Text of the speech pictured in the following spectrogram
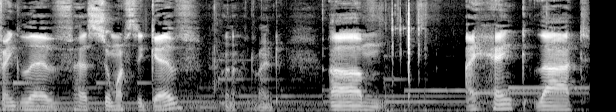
think Liv has so much to give. right. Um, I think that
